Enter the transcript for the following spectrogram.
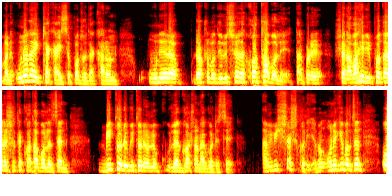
মানে উনারাই ঠেকাইছে পদত্যাগ, কারণ উনারা ডক্টর মোদী সাথে কথা বলে, তারপরে সেনাবাহিনীর প্রধানের সাথে কথা বলেছেন, ভিতরে ভিতরে অনেকগুলো ঘটনা ঘটেছে। আমি বিশ্বাস করি, এবং অনেকে বলছেন, ও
